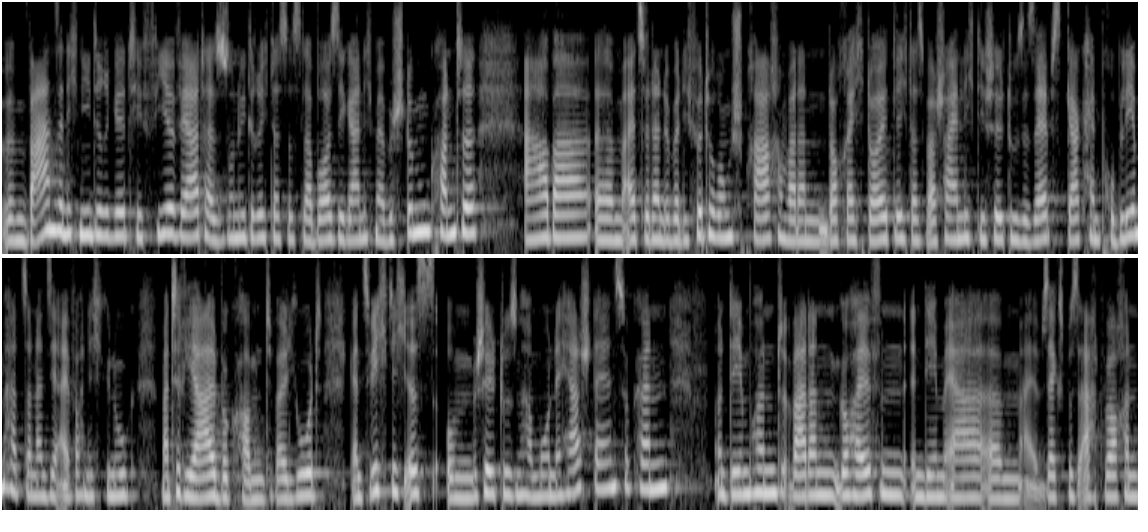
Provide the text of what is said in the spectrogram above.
ähm, wahnsinnig niedrige T4-Werte, also so niedrig, dass das Labor sie gar nicht mehr bestimmen konnte. Aber ähm, als wir dann über die Fütterung sprachen, war dann doch recht deutlich, dass wahrscheinlich die Schilddrüse selbst gar kein Problem hat, sondern sie einfach nicht genug Material bekommt, weil Jod ganz wichtig ist, um Schilddrüsenhormone herstellen zu können. Und dem Hund war dann geholfen, indem er ähm, sechs bis acht Wochen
